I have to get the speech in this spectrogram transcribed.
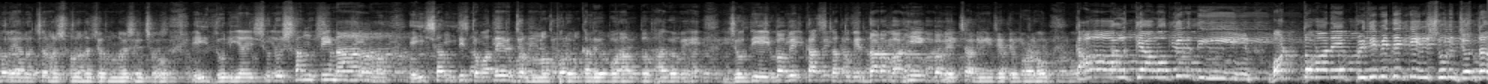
ভরে আলোচনা শোনার জন্য এসেছ। এই দুনিয়ায় শুধু শান্তি না, এই শান্তি তোমাদের জন্য পরকালে বরাদ্দ থাকবে। যদি এইভাবে কাজটা তুমি ধারাবাহিক ভাবে চালিয়ে যেতে পারো, কাল কিয়ামতের দিন বর্তমানে পৃথিবী থেকে সূর্যটা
